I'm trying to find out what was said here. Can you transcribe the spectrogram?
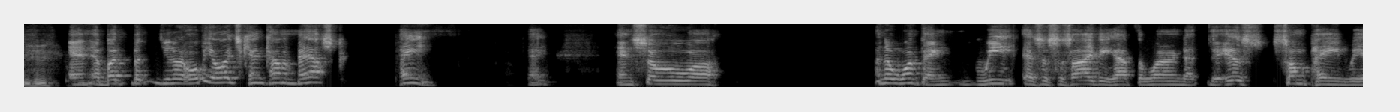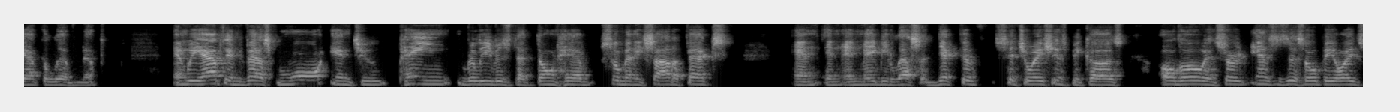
Mm-hmm. And uh, but but you know, opioids can kind of mask pain. Okay, and so uh, I know one thing: we as a society have to learn that there is some pain we have to live with, and we have to invest more into pain relievers that don't have so many side effects and, and, and maybe less addictive situations because although in certain instances opioids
